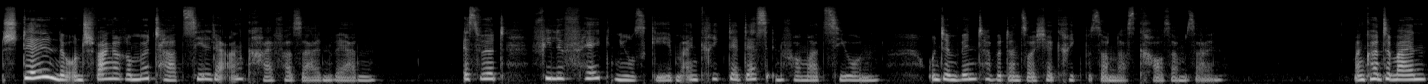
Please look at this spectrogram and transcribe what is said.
stillende und schwangere Mütter Ziel der Angreifer sein werden. Es wird viele Fake News geben, ein Krieg der Desinformation, und im Winter wird ein solcher Krieg besonders grausam sein. Man könnte meinen,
